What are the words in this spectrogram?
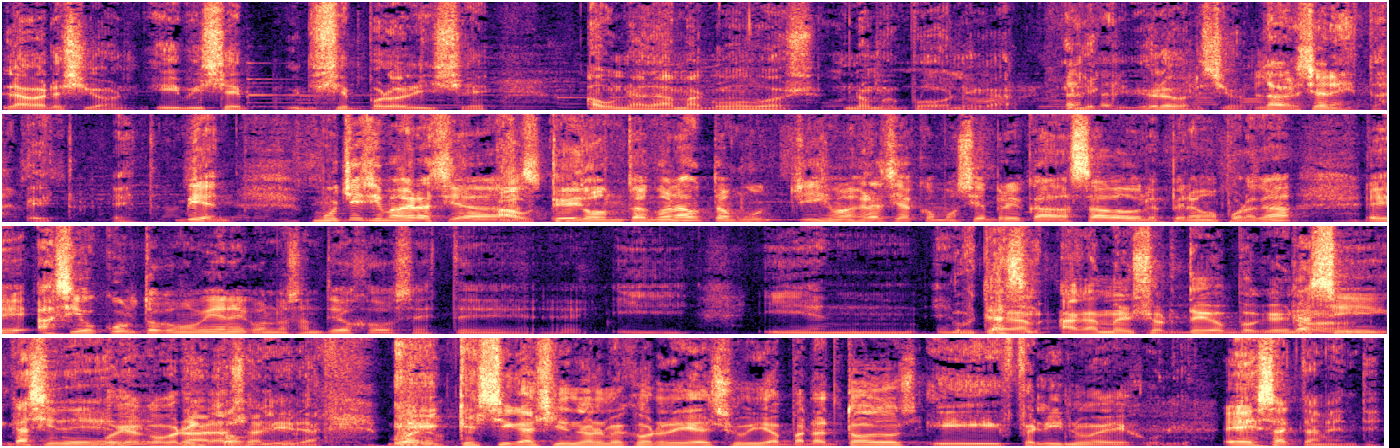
la versión. Y Disé- Disépolo dice, a una dama como vos no me puedo negar. Y le escribió la versión. La versión esta. Esta. Esta. Bien, muchísimas gracias, A usted. don Tangonauta. Muchísimas gracias, como siempre, cada sábado lo esperamos por acá. Eh, así oculto como viene con los anteojos este, eh, y, y en, en Usted casi- hágame el sorteo porque no- casi- casi de- voy a cobrar a la salida. Bueno. Eh, que siga siendo el mejor día de su vida para todos y feliz 9 de julio. Exactamente.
